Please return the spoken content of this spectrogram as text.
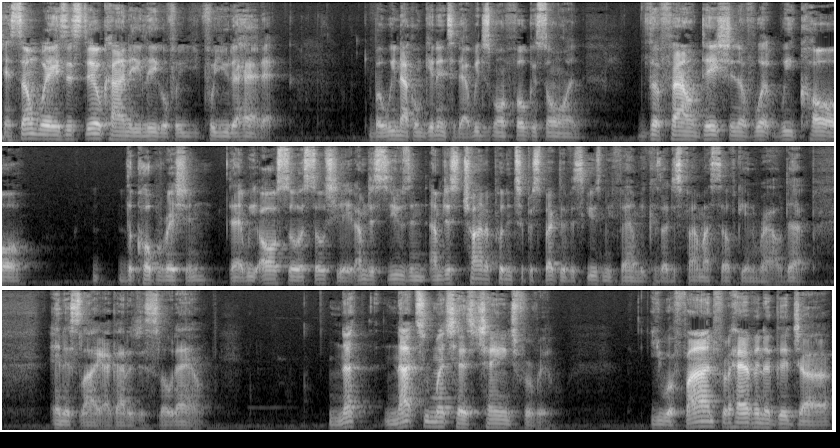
In some ways, it's still kind of illegal for you, for you to have that. But we're not going to get into that. We're just going to focus on the foundation of what we call the corporation that we also associate. I'm just using, I'm just trying to put into perspective, excuse me, family, because I just find myself getting riled up. And it's like, I got to just slow down. Not, not too much has changed for real. You were fined for having a good job.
